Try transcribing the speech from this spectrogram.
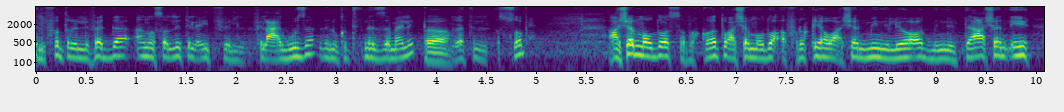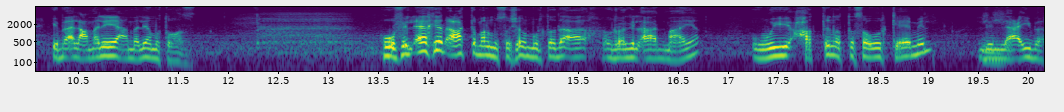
الفطر اللي فات ده أنا صليت العيد في في العجوزة لأنه كنت في نادي الزمالك. لغاية الصبح عشان موضوع الصفقات وعشان موضوع أفريقيا وعشان مين اللي يقعد مين بتاع عشان إيه يبقى العملية عملية متوازنة وفي الآخر قعدت مع المستشار مرتضى الراجل قعد معايا وحطينا التصور كامل للعيبة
